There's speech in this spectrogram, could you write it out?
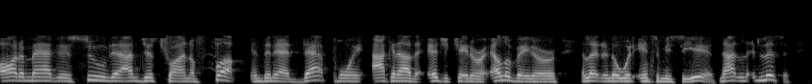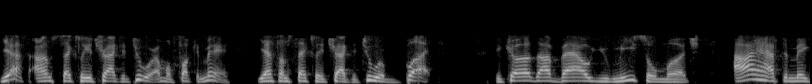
automatically assume that I'm just trying to fuck. And then at that point, I can either educate her or elevate her and let her know what intimacy is. Not listen, yes, I'm sexually attracted to her. I'm a fucking man. Yes, I'm sexually attracted to her, but because I value me so much, I have to make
